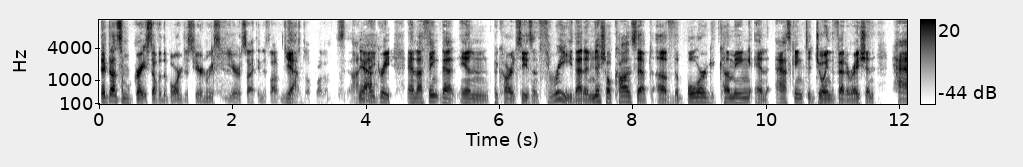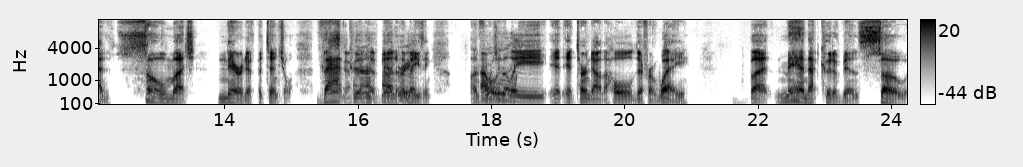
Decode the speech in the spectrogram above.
they've done some great stuff with the Borg just here in recent years. So I think there's a lot of potential Yeah. still for them. I, Yeah. I agree. And I think that in Picard season three, that initial concept of the Borg coming and asking to join the Federation had so much narrative potential. That Yeah. could have been amazing. Unfortunately, it, it turned out a whole different way. But man, that could have been so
